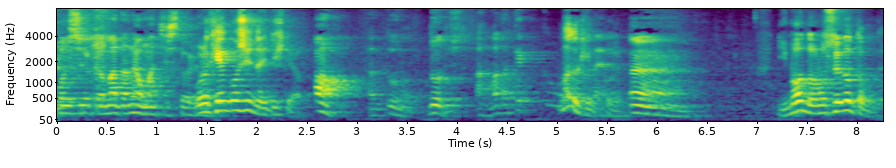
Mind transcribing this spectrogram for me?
今週からまたねお待ちしております。俺健康診断行ってきたよ。ああどうなの？どうでしあまだ結構まだ結構ね。うん。2万7000円だったもんね。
